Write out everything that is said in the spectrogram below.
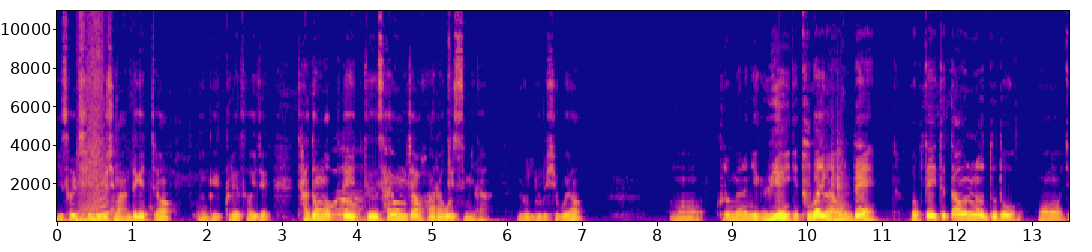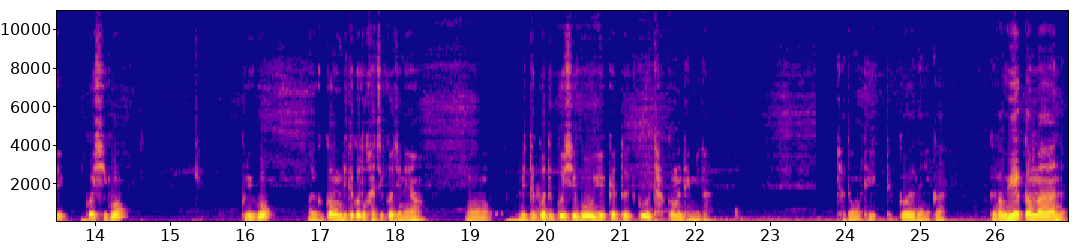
이 설치 누르시면 안 되겠죠? 여기 그래서 이제 자동 우와. 업데이트 사용자화라고 있습니다. 이걸 누르시고요. 어, 그러면은 여기 위에 이게 두 가지가 나오는데 업데이트 다운로드도 어, 이제 끄시고 그리고 어, 이거 끄면 밑에 것도 같이 꺼지네요. 어, 밑에 것도 끄시고 위에 것도 끄, 다 끄면 됩니다. 자동 업데이트 꺼야 되니까. 그러니까 위에 것만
